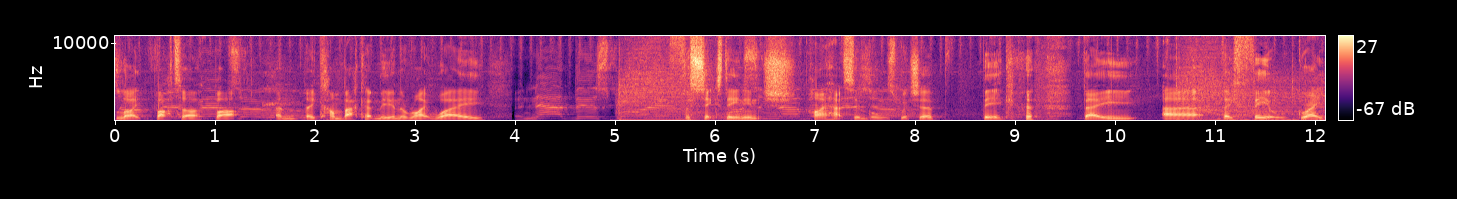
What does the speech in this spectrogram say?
like butter, but and they come back at me in the right way. For 16 inch hi-hat cymbals, which are big, they, uh, they feel great.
